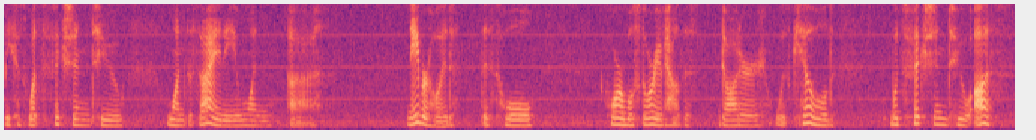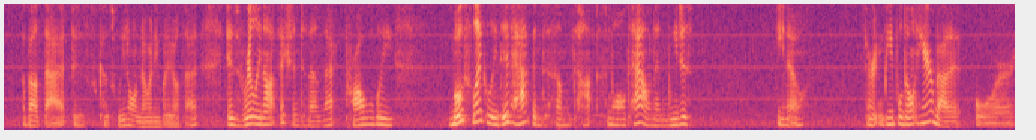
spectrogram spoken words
because what's fiction to one society, one uh, neighborhood, this whole horrible story of how this daughter was killed, what's fiction to us about that is because we don't know anybody about that is really not fiction to them. That probably most likely did happen to some small town, and we just, you know, certain people don't hear about it, or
